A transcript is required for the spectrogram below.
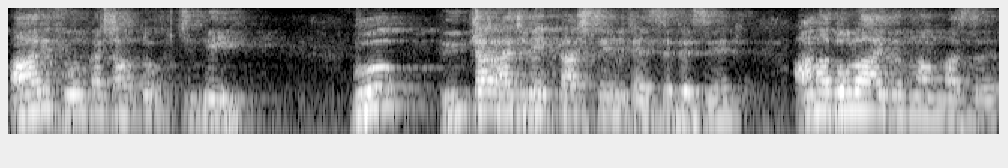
Arif Yoldaş Altıok için değil. Bu Hünkar Hacı Bektaş Veli felsefesi, Anadolu aydınlanması,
